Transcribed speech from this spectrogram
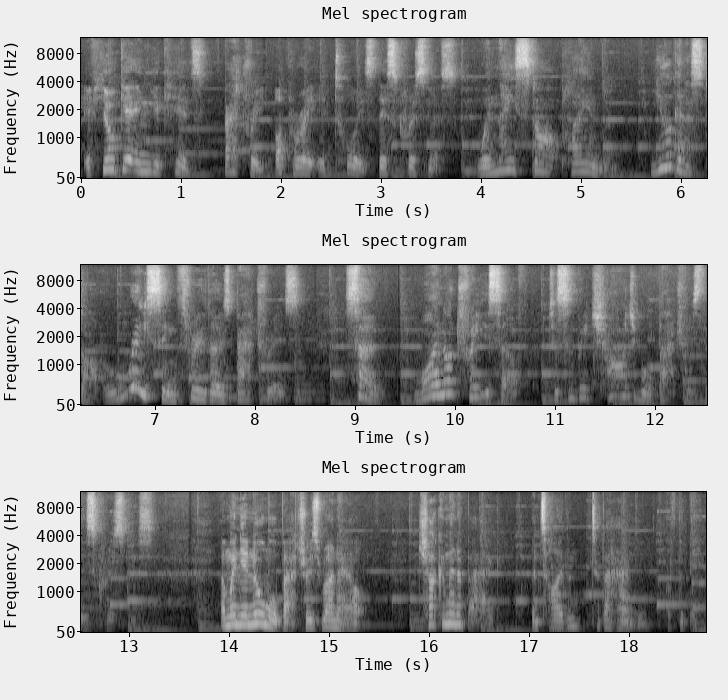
If you're getting your kids battery operated toys this Christmas, when they start playing them, you're going to start racing through those batteries. So why not treat yourself to some rechargeable batteries this Christmas? And when your normal batteries run out, chuck them in a bag and tie them to the handle of the bin.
